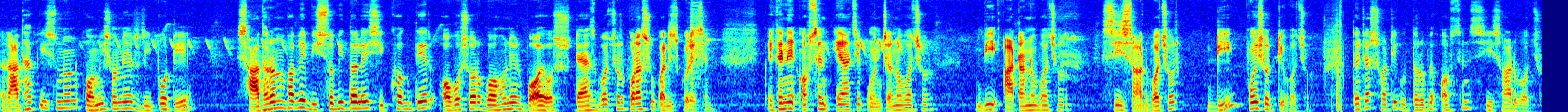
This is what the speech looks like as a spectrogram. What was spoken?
রাধাকৃষ্ণন কমিশনের রিপোর্টে সাধারণভাবে বিশ্ববিদ্যালয়ে শিক্ষকদের অবসর গ্রহণের বয়স ড্যাশ বছর করার সুপারিশ করেছেন। এখানে অপশান এ আছে পঞ্চান্ন বছর, বি আটান্ন বছর, সি ষাট বছর ডি, পঁয়ষট্টি বছর। তো এটা সঠিক উত্তর হবে অপশান সি ষাট বছর।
